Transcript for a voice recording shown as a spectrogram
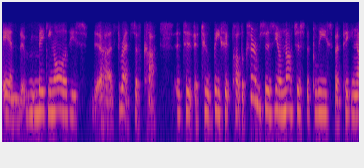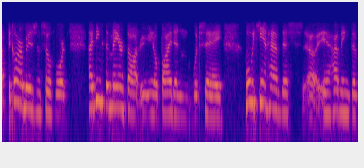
and making all of these uh, threats of cuts to to basic public services. You know, not just the police, but picking up the garbage and so forth. I think the mayor thought, you know, Biden would say, well, we can't have this uh, having the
